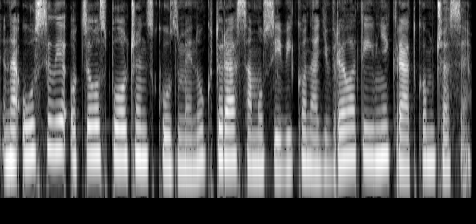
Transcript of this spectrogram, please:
na úsilie o celospoločenskú zmenu, ktorá sa musí vykonať v relatívne krátkom čase.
